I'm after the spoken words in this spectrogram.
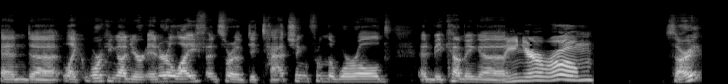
and uh, like working on your inner life and sort of detaching from the world and becoming a Clean your room. sorry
